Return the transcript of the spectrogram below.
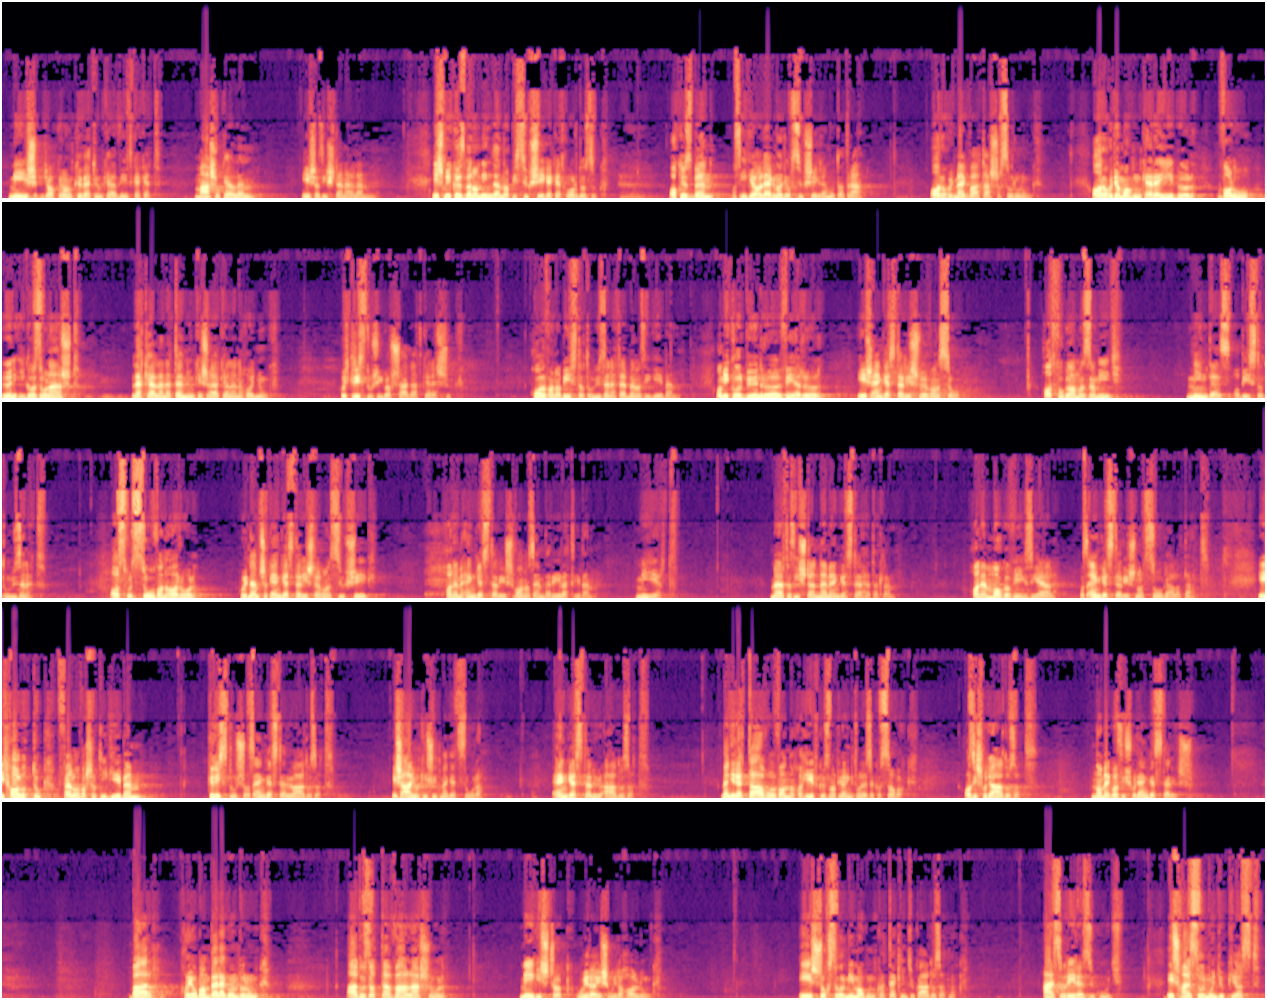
mi is gyakran követünk el vétkeket. Mások ellen és az Isten ellen. És miközben a mindennapi szükségeket hordozzuk, aközben az ige a legnagyobb szükségre mutat rá. Arra, hogy megváltásra szorulunk. Arra, hogy a magunk erejéből való önigazolást le kellene tennünk és el kellene hagynunk. Hogy Krisztus igazságát keressük. Hol van a bíztató üzenet ebben az igében? Amikor bűnről, vérről és engesztelésről van szó. Hadd fogalmazzam így, mindez a bíztató üzenet. Az, hogy szó van arról, hogy nem csak engesztelésre van szükség, hanem engesztelés van az ember életében. Miért? Mert az Isten nem engesztelhetetlen, hanem maga végzi el az engesztelés nagy szolgálatát. Így hallottuk felolvasott igében, Krisztus az engesztelő áldozat. És álljunk is itt meg egy szóra. Engesztelő áldozat. Mennyire távol vannak a hétköznapjainktól ezek a szavak. Az is, hogy áldozat. Na meg az is, hogy engesztelés. Bár, ha jobban belegondolunk, áldozattá vállásról mégiscsak újra és újra hallunk és sokszor mi magunkat tekintjük áldozatnak. Hányszor érezzük úgy, és hányszor mondjuk ki azt,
